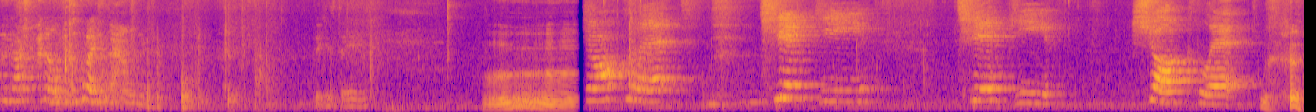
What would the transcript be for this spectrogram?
my gosh, Penelope, look what I found. Biggest day. Ooh. chocolate, chicky, chicky, chocolate,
